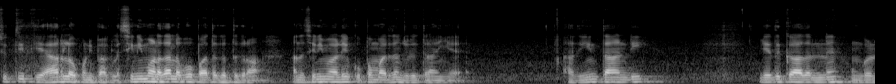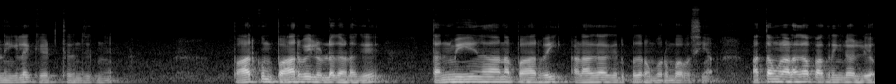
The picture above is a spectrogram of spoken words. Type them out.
சுற்றி இருக்க யாரும் லவ் பண்ணி பார்க்கல. சினிமாவில் தான் லவ் பார்த்து கற்றுக்குறோம் அந்த சினிமாலேயும் குப்பை மாதிரி தான் சொல்லித்தராங்க. அதையும் தாண்டி எது காதல்னு உங்கள் நீங்களே கேட்டு தெரிஞ்சுக்குங்க. பார்க்கும் பார்வையில் உள்ளது அழகு. தன்மீதான பார்வை அழகாக இருப்பது ரொம்ப ரொம்ப அவசியம். மற்றவங்கள அழகாக பார்க்குறீங்களோ இல்லையோ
